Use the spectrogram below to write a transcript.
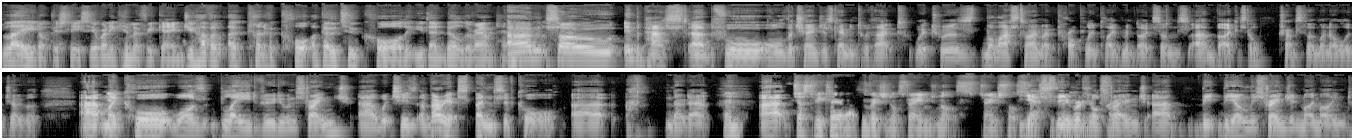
Blade, obviously. So you're running him every game. Do you have a, a kind of a core, a go to core that you then build around him? Um, so in the past, uh, before all the changes came into effect, which was the last time I properly played Midnight Suns, um, but I can still transfer my knowledge over. Uh, my yep. core was Blade, Voodoo, and Strange, uh, which is a very expensive core, uh, no doubt. And uh, just to be clear, that's original Strange, not Strange Source. Yes, the original Strange, uh, the the only Strange in my mind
